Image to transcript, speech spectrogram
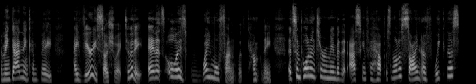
I mean, gardening can be a very social activity and it's always way more fun with company. It's important to remember that asking for help is not a sign of weakness,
